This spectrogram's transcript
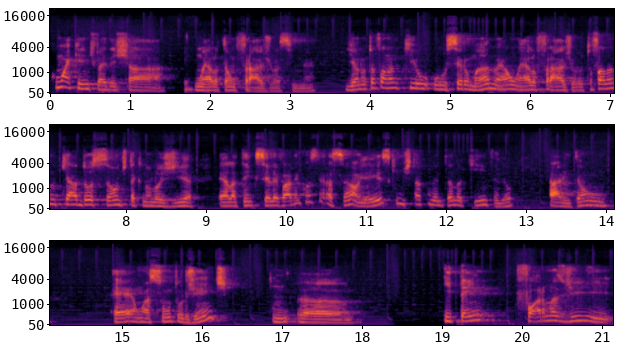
como é que a gente vai deixar um elo tão frágil assim, né? E eu não estou falando que o, o, ser humano é um elo frágil, eu estou falando que a adoção de tecnologia ela tem que ser levada em consideração, e é isso que a gente está comentando aqui, entendeu? Cara, então é um assunto urgente, uh, e tem formas de,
